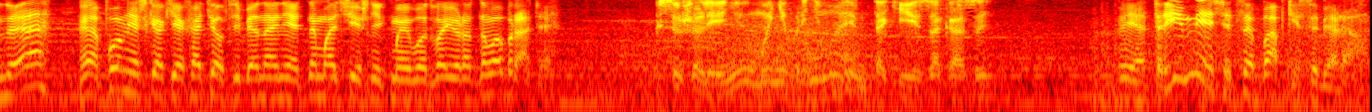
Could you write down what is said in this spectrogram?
Да? А помнишь, как я хотел тебя нанять на мальчишник моего двоюродного брата? К сожалению, мы не принимаем такие заказы. Я три месяца бабки собирал.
